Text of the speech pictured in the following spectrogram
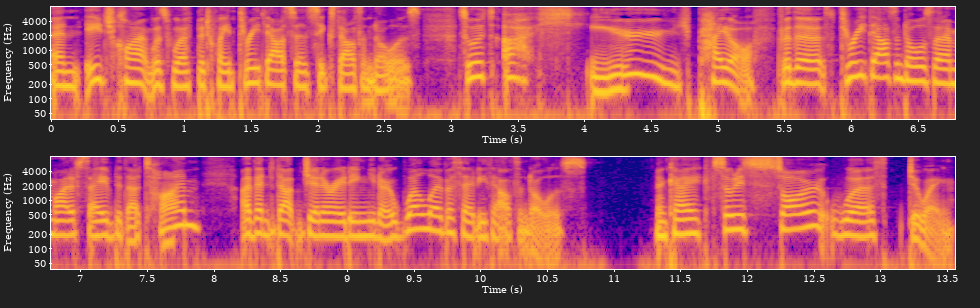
and each client was worth between $3,000 and $6,000. So it's a huge payoff. For the $3,000 that I might have saved at that time, I've ended up generating, you know, well over $30,000. Okay. So it is so worth doing.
